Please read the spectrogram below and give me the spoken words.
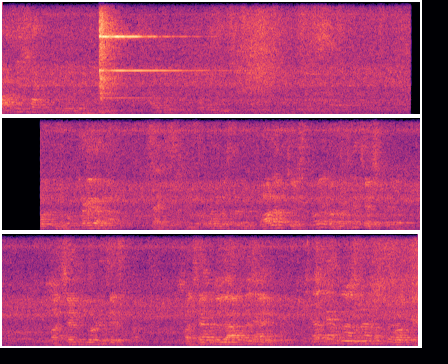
Gracias. ఒక్కడే ఫాలో చేసుకో ఎవరైనా చేసుకోవాలి మా చేతిలో చేస్తా. మా చేతిలో లేకపోతే ఓకే.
